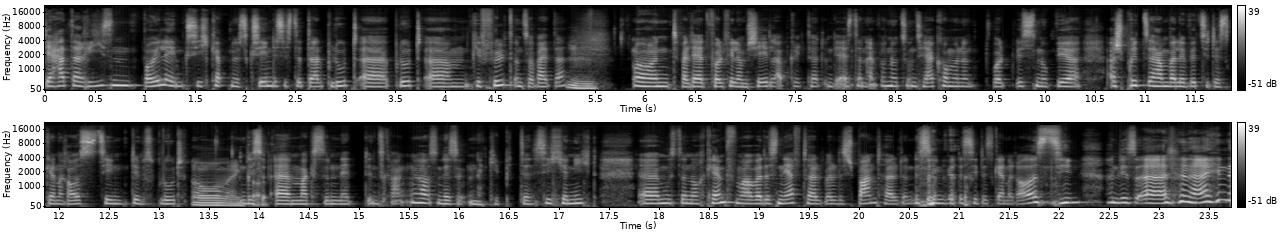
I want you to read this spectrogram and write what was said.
der hat da riesen Beule im Gesicht gehabt und du hast gesehen, das ist total Blut, äh, Blut ähm, gefüllt und so weiter. Mhm. Und weil der halt voll viel am Schädel abgekriegt hat und er ist dann einfach nur zu uns herkommen und wollte wissen, ob wir eine Spritze haben, weil er würde sich das gerne rausziehen, das Blut. Oh mein und Gott. So, äh, magst du nicht ins Krankenhaus? Und er so, na geh bitte, sicher nicht. Äh, muss dann noch kämpfen, aber das nervt halt, weil das spannt halt und deswegen würde er sich das gerne rausziehen. Und wir so, äh, nein,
